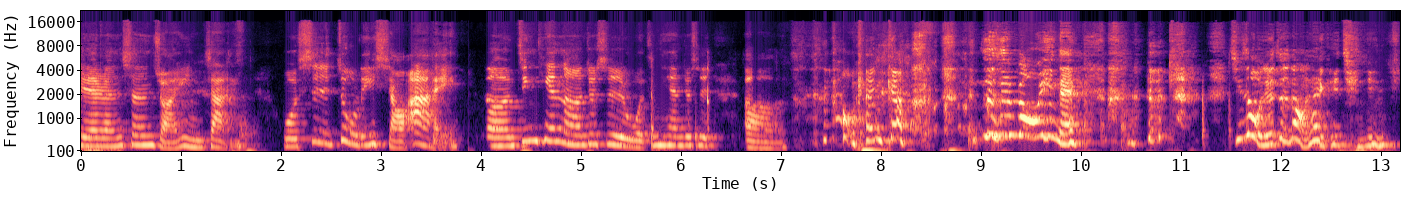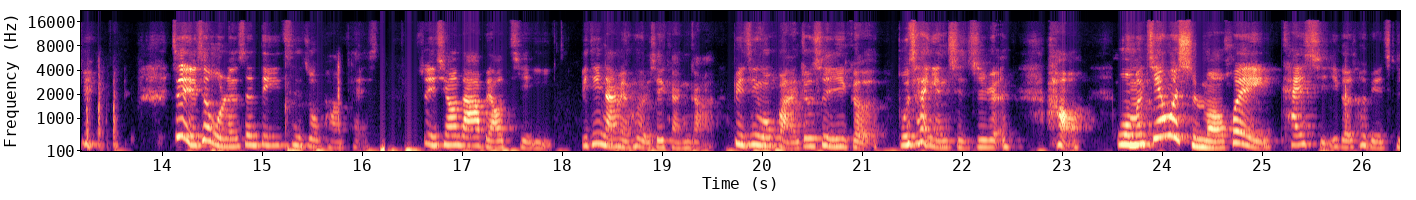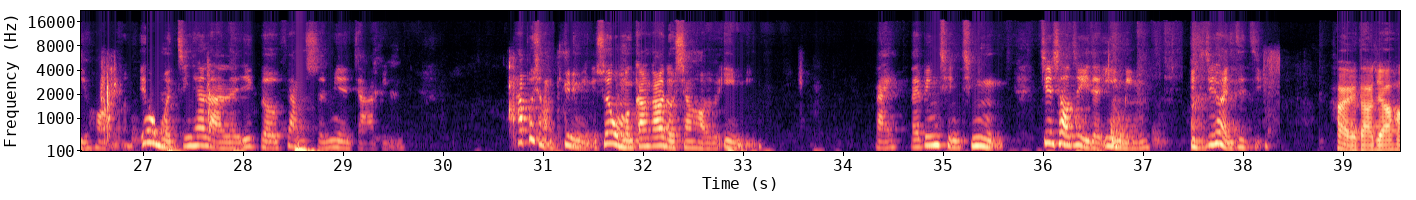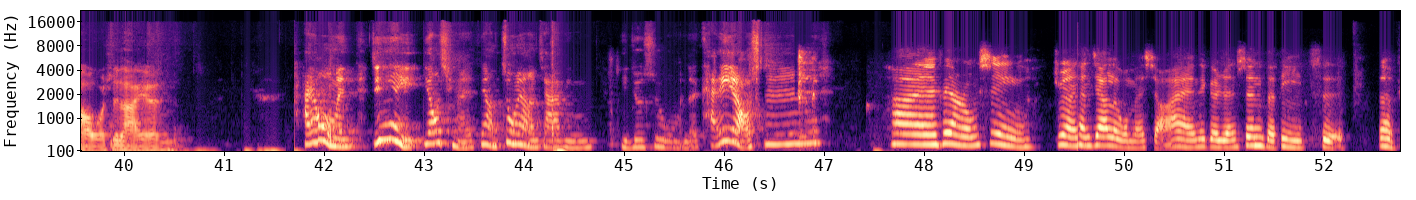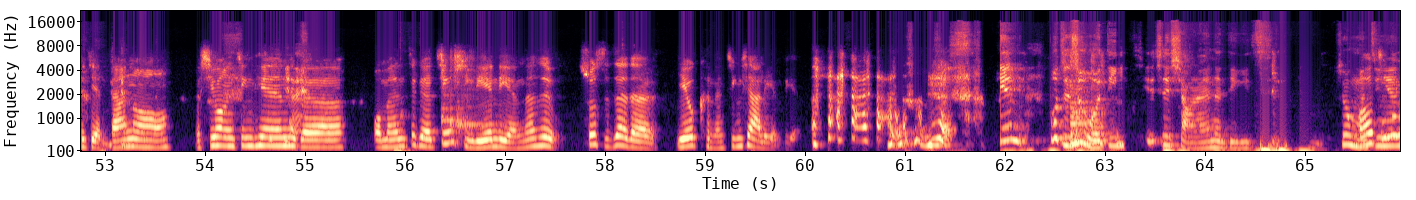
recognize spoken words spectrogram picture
杰人生转运站，我是助理小爱。嗯、今天呢，就是我今天就是呃，好尴尬，这是报应呢。其实我觉得这段好像也可以剪进去，这也是我人生第一次做 podcast，所以希望大家不要介意，一定难免会有些尴尬。毕竟我本来就是一个不善言辞之人。好。我们今天为什么会开启一个特别计划呢？因为我们今天来了一个非常神秘的嘉宾，他不想具名，所以我们刚刚有想好一个艺名。来，来宾请，请你介绍自己的艺名，以及介绍你自己。嗨，大家好，我是莱恩。还有，我们今天也邀请了非常重要的嘉宾，也就是我们的凯丽老师。嗨，非常荣幸，居然参加了我们小爱那个人生的第一次，这很不简单哦。我希望今天那个我们这个惊喜连连，但是说实在的，也有可能惊吓连连。今天不只是我第一次，也是小兰的第一次，所以我们哦，今天？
